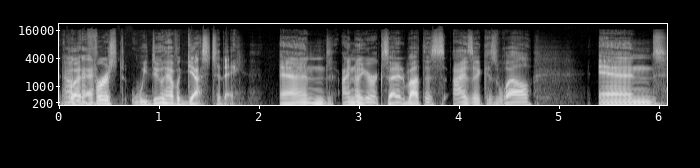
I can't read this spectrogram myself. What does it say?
But first, we do have a guest today, and I know you're excited about this, Isaac, as well. And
